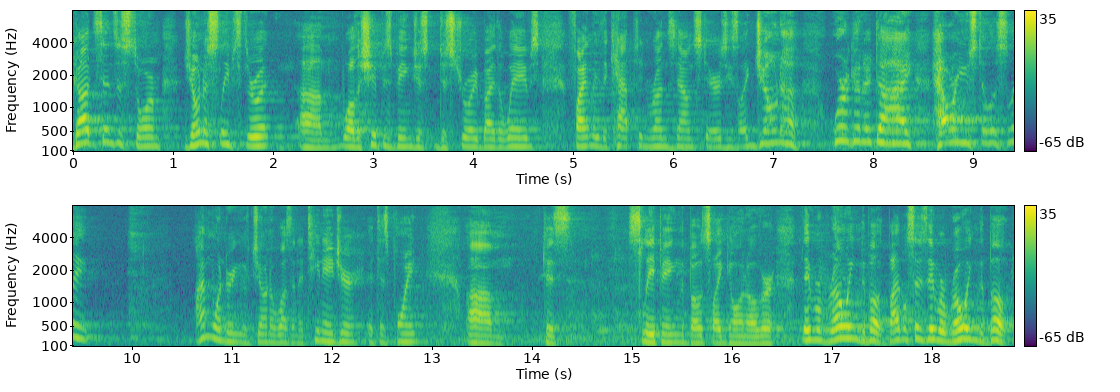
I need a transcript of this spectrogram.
God sends a storm. Jonah sleeps through it um, while the ship is being just destroyed by the waves. Finally, the captain runs downstairs. He's like, Jonah, we're going to die. How are you still asleep? I'm wondering if Jonah wasn't a teenager at this point. Because um, sleeping, the boat's like going over. They were rowing the boat. The Bible says they were rowing the boat.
